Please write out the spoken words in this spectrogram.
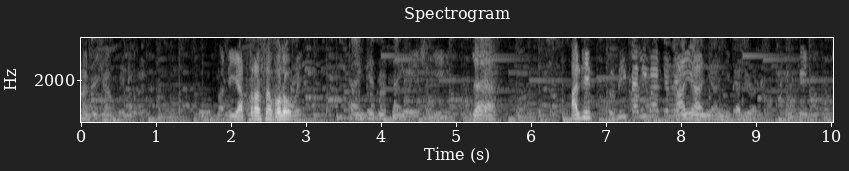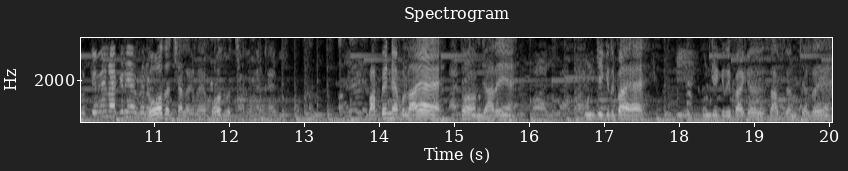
ਖਾਟੂ ਸ਼ਾਮ ਪਹਿਲੀ ਵਾਰ ਸੋ ਤੁਹਾਡੀ ਯਾਤਰਾ ਸਫਲ ਹੋਵੇ ਥੈਂਕ ਯੂ ਜੀ ਥੈਂਕ ਜੀ ਯੂ ਜੈ ਹਾਂਜੀ ਤੁਸੀਂ ਪਹਿਲੀ ਵਾਰ ਚੱਲੇ हाँ जी ਜੀ? हाँ जी हाँ जी पहली बार ਓਕੇ ਜੀ ਸੋ ਕਿਵੇਂ ਲੱਗ ਰਿਹਾ ਫਿਰ बहुत अच्छा लग रहा है बहुत अच्छा लग रहा ਅੱਛਾ ਜੀ है हाँ जी बाबे ने बुलाया है तो हम जा रहे हैं। उनकी कृपा है। उनकी कृपा के हिसाब से हम चल रहे हैं।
